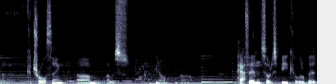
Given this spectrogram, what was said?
a control thing. Um, I was, you know, uh, half in, so to speak, a little bit.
